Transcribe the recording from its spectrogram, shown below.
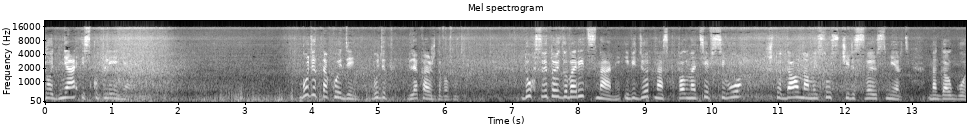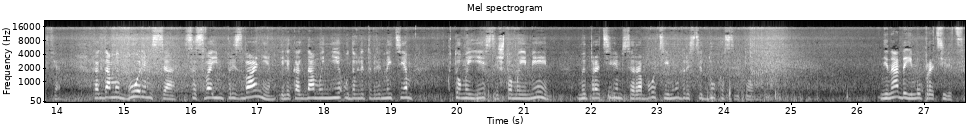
до дня искупления. Будет такой день, будет для каждого будет. Дух Святой говорит с нами и ведет нас к полноте всего, что дал нам Иисус через свою смерть на Голгофе. Когда мы боремся со своим призванием или когда мы не удовлетворены тем, кто мы есть и что мы имеем, мы противимся работе и мудрости Духа Святого. Не надо ему противиться.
